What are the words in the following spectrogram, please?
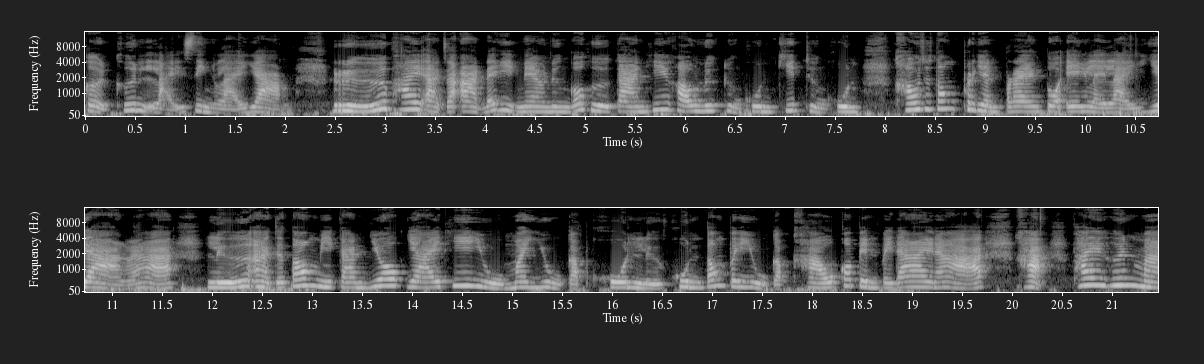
เกิดขึ้นหลายสิ่งหลายอย่าง หรือไพ่อาจจะอ่านได้อีกแนวหนึ่งก็คือการที่เขานึกถึงคุณคิดถึงคุณ เขาจะต้องเปลี่ยนแปลงตัวเองหลาย ๆ อย่างนะคะ หรืออาจจะต้องมีการโยกย้ายที่อยู่มาอยู่กับคุณหรือคุณต้องไปอยู่กับเขาก็เป็นไปได้นะคะค่ะไพ่ขึ้นมา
